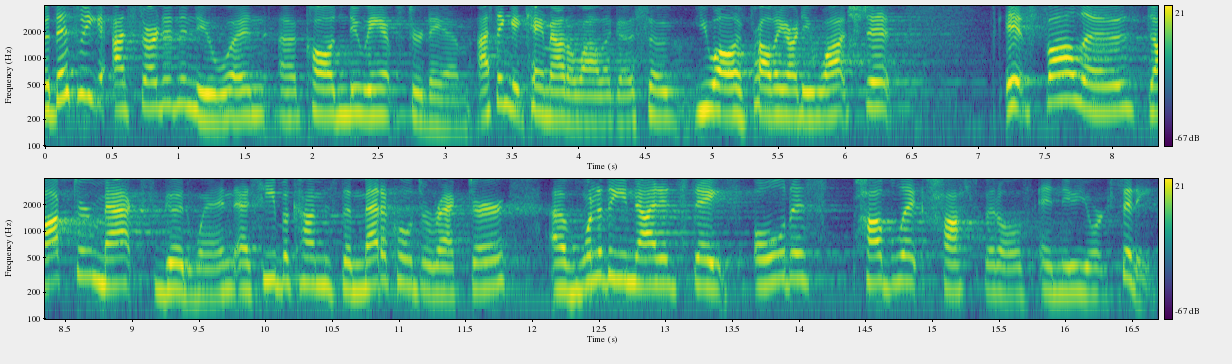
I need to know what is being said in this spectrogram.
But this week, I started a new one uh, called New Amsterdam. I think it came out a while ago, so you all have probably already watched it. It follows Dr. Max Goodwin as he becomes the medical director of one of the United States' oldest public hospitals in New York City,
